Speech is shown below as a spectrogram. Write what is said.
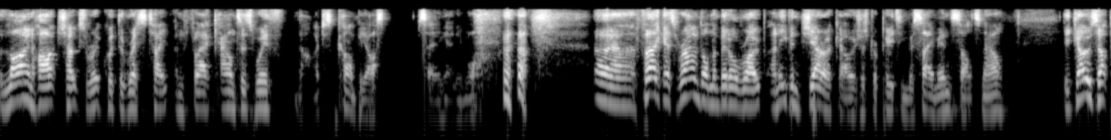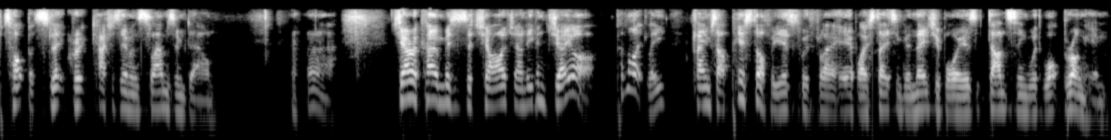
The Lionheart chokes Rick with the wrist tape, and Flair counters with, no, I just can't be asked saying it anymore. uh, Flair gets round on the middle rope, and even Jericho is just repeating the same insults now. He goes up top, but Slick Rick catches him and slams him down. Jericho misses a charge, and even JR, politely, claims how pissed off he is with Flair here by stating the Nature Boy is dancing with what brung him.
